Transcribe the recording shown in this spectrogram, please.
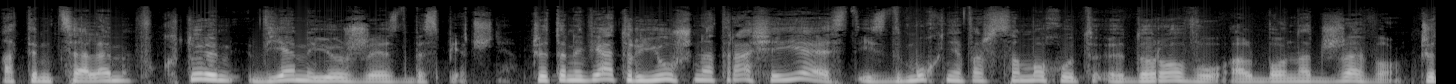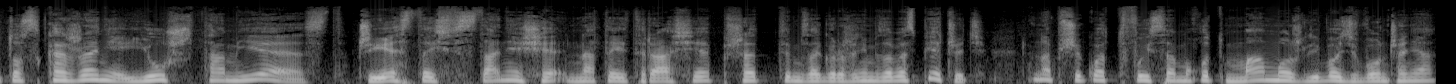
a tym celem, w którym wiemy już, że jest bezpiecznie. Czy ten wiatr już na trasie jest i zdmuchnie wasz samochód do rowu albo na drzewo? Czy to skażenie już tam jest? Czy jesteś w stanie się na tej trasie przed tym zagrożeniem zabezpieczyć? Na przykład twój samochód ma możliwość włączenia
